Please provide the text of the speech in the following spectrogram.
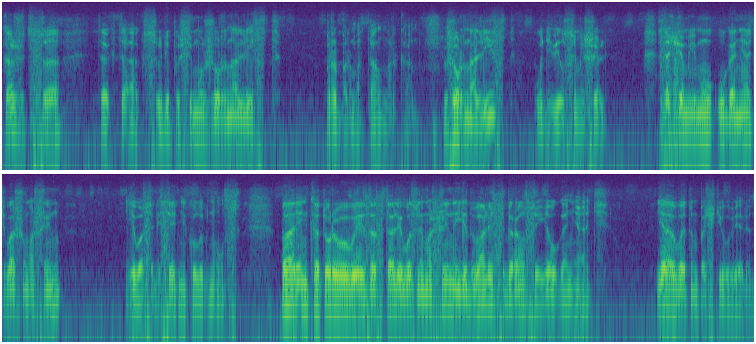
Кажется, так-так, судя по всему, журналист», — пробормотал Маркан. «Журналист?» — удивился Мишель. «Зачем ему угонять вашу машину?» Его собеседник улыбнулся. «Парень, которого вы застали возле машины, едва ли собирался ее угонять. Я в этом почти уверен».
